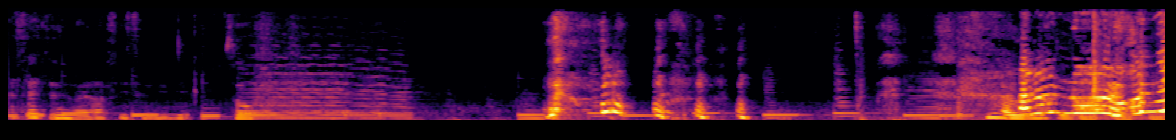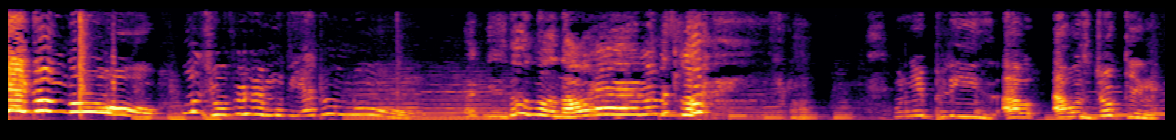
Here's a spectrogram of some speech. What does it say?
I said it in my last video. So. I don't know. Only I don't know. Don't know now. Hey, eh, let me slow. Only please. I I was joking.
